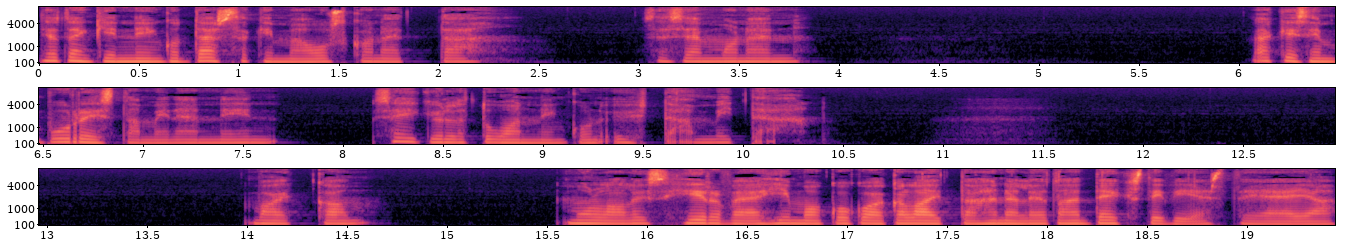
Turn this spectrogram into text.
jotenkin niin kuin tässäkin mä uskon, että se semmoinen väkisin puristaminen, niin se ei kyllä tuo niin kuin yhtään mitään. Vaikka mulla olisi hirveä himo koko aika laittaa hänelle jotain tekstiviestejä ja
